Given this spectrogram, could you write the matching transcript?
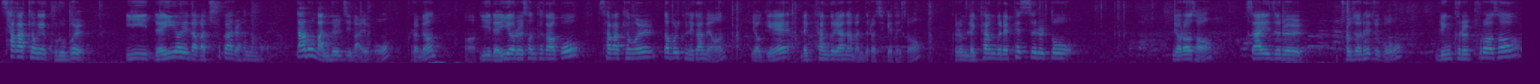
사각형의 그룹을 이 layer에다가 추가를 하는 거예요. 따로 만들지 말고 그러면 어, 이 layer를 선택하고 사각형을 더블 클릭하면 여기에 rectangle이 하나 만들어지게 되죠. 그럼 rectangle의 path를 또 열어서 사이즈를 조절해주고 링크를 풀어서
